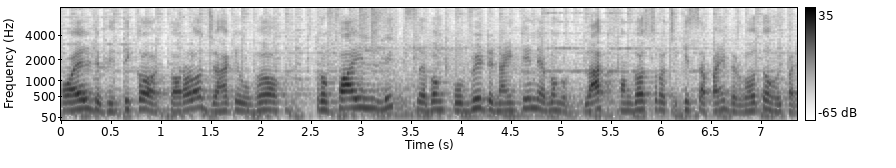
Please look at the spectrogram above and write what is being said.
କଏଲ୍ଡ ଭିତ୍ତିକ ତରଳ ଯାହାକି ଉଭୟ প্রোফাইল লিক্স এবং কোভিড নাইন্টিন এবং ব্লাক ফঙ্গসর চিকিৎসা পাই ব্যবহৃত হয়েপার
